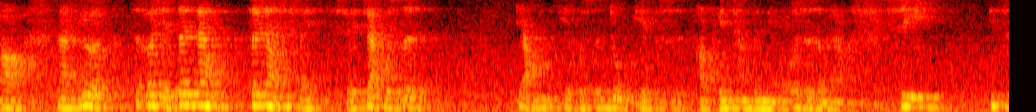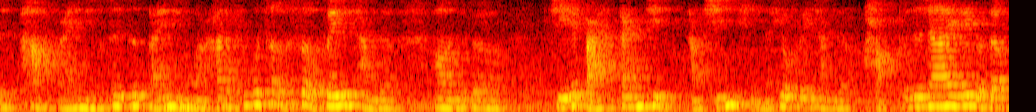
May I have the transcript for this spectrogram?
啊，那又而且这辆这辆是谁谁驾？不是羊，也不是鹿，也不是啊平常的牛，而是什么呀？是一只大白牛。这只白牛啊，它的肤色色非常的啊这个。洁白干净啊，形体呢又非常的好，不是像也有的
